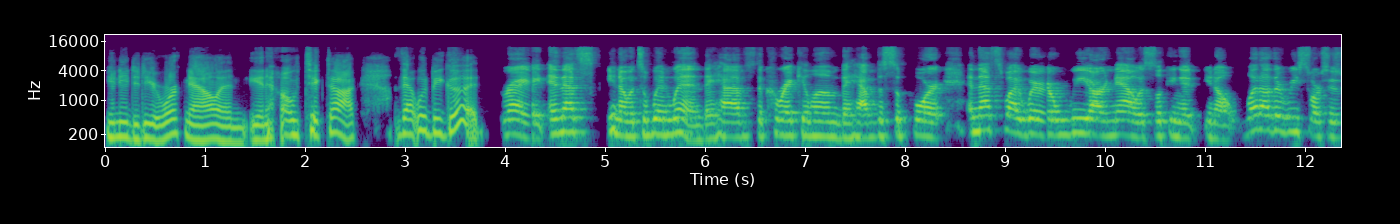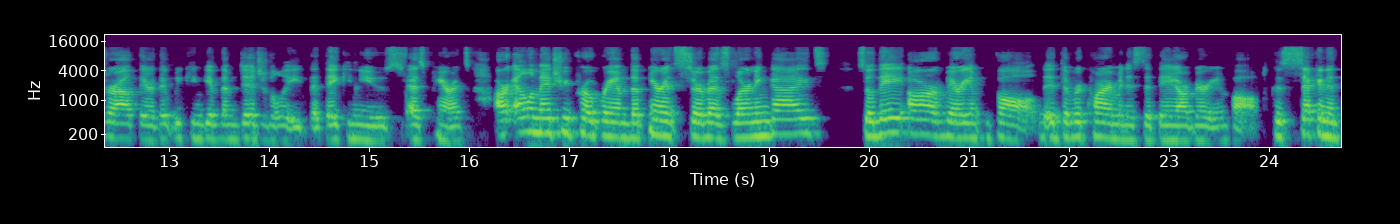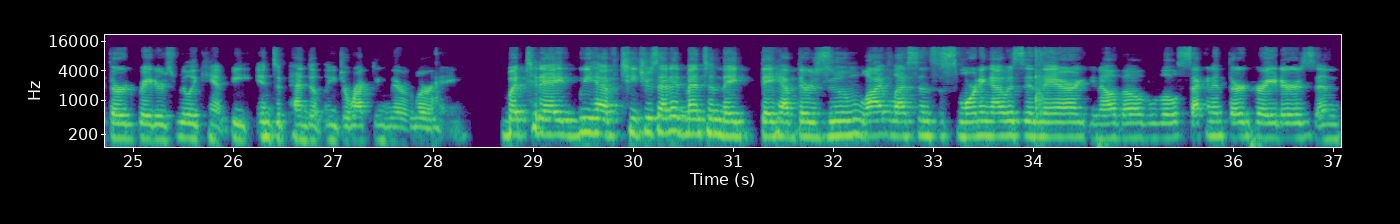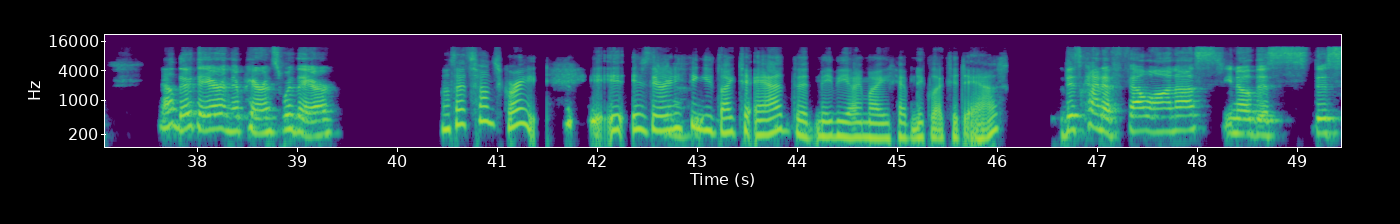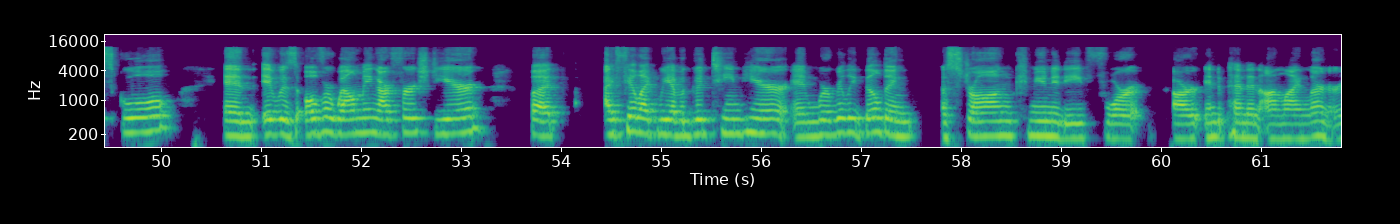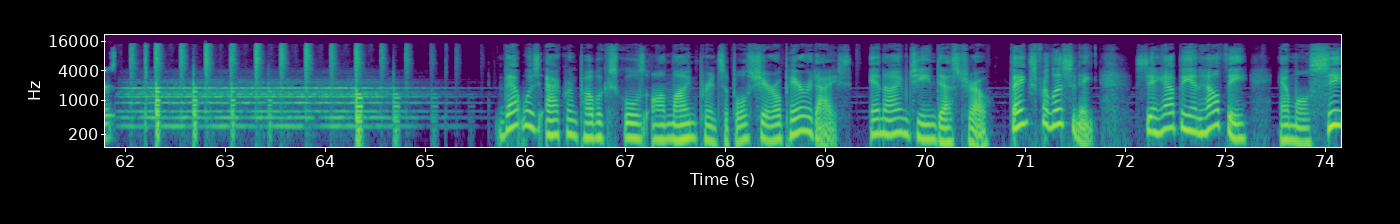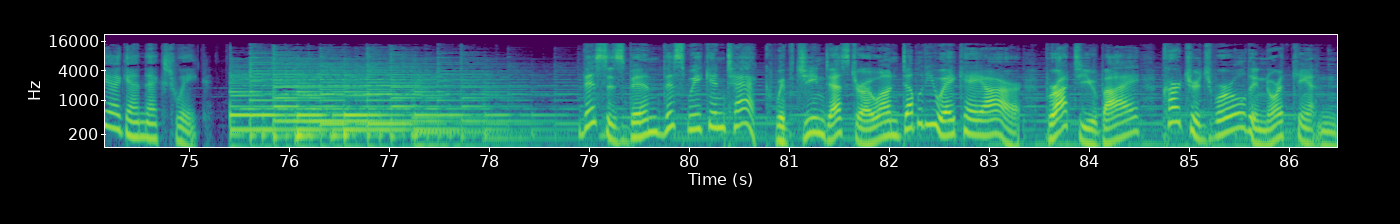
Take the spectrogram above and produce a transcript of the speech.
you need to do your work now and, you know, TikTok, that would be good. Right. And that's, you know, it's a win win. They have the curriculum, they have the support. And that's why where we are now is looking at, you know, what other resources are out there that we can give them digitally that they can use as parents. Our elementary program, the parents serve as learning guides. So they are very involved. The requirement is that they are very involved because second and third graders really can't be independently directing their learning but today we have teachers at Edmonton. They they have their Zoom live lessons. This morning I was in there, you know, the little second and third graders, and now they're there, and their parents were there. Well, that sounds great. Is there anything you'd like to add that maybe I might have neglected to ask? This kind of fell on us, you know, this this school, and it was overwhelming our first year. But I feel like we have a good team here, and we're really building a strong community for our independent online learners. That was Akron Public Schools online principal Cheryl Paradise. And I'm Jean Destro. Thanks for listening. Stay happy and healthy, and we'll see you again next week. This has been This Week in Tech with Jean Destro on WAKR, brought to you by Cartridge World in North Canton.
